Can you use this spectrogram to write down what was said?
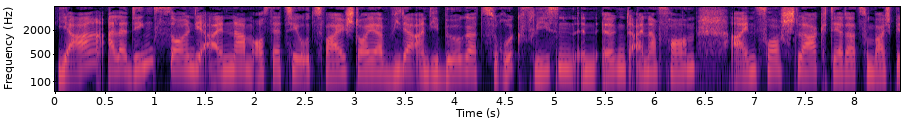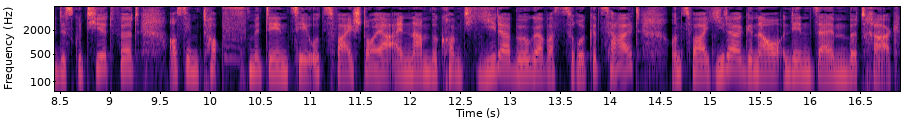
Ja, allerdings sollen die Einnahmen aus der CO2-Steuer wieder an die Bürger zurückfließen in irgendeiner Form. Ein Vorschlag, der da zum Beispiel diskutiert wird, aus dem Topf mit den CO2-Steuereinnahmen bekommt jeder Bürger was zurückgezahlt und zwar jeder genau denselben Betrag.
